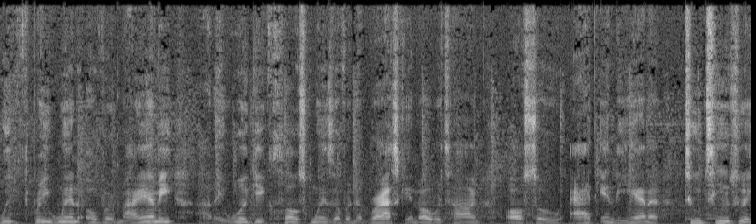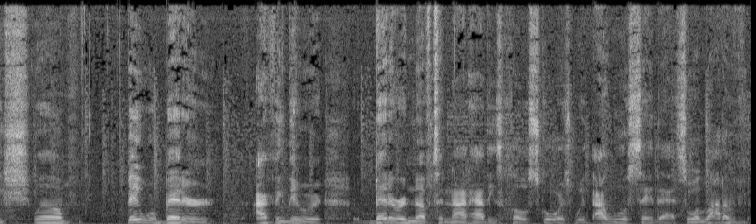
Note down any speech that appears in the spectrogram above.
week three win over Miami. Uh, they would get close wins over Nebraska in overtime. Also at Indiana, two teams who they sh- well they were better I think they were better enough to not have these close scores. With I will say that. So a lot of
